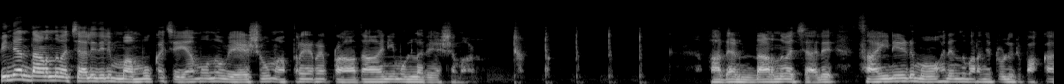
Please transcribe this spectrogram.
പിന്നെ എന്താണെന്ന് വെച്ചാൽ ഇതിൽ മമ്മൂക്ക ചെയ്യാൻ പോകുന്ന വേഷവും അത്രയേറെ പ്രാധാന്യമുള്ള വേഷമാണ്. അതെന്താണെന്ന് വെച്ചാൽ സൈനൈഡ് മോഹൻ എന്ന് പറഞ്ഞിട്ടുള്ളൊരു പക്ക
